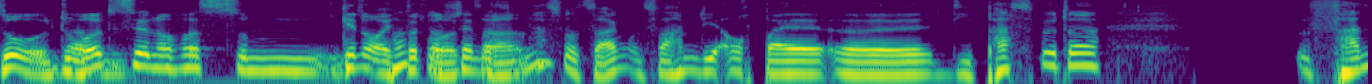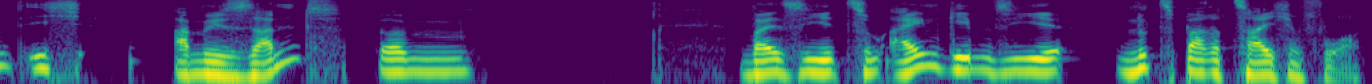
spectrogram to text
So, du ähm, wolltest ja noch was zum Genau, zum ich wollte noch schnell was zum Passwort sagen. Und zwar haben die auch bei äh, die Passwörter fand ich amüsant, ähm, weil sie zum einen geben sie nutzbare Zeichen vor.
